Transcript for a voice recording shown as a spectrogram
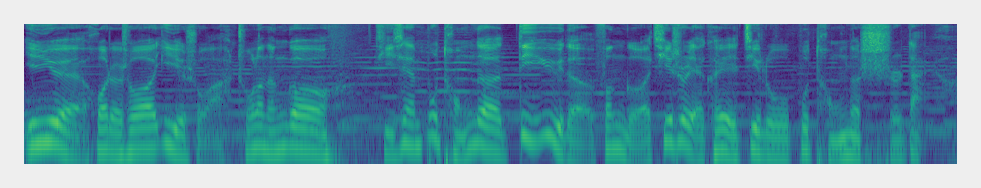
音乐或者说艺术啊，除了能够体现不同的地域的风格，其实也可以记录不同的时代啊。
